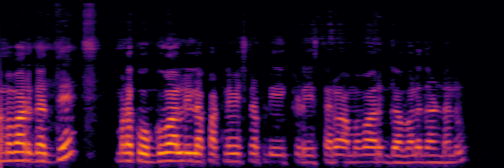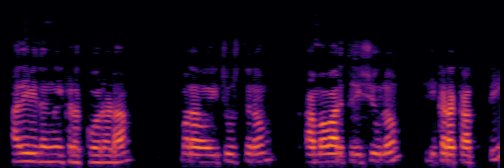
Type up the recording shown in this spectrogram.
అమ్మవారి గద్దె మనకు ఒగ్గు వాళ్ళు ఇలా పట్నం వేసినప్పుడు ఇక్కడ వేస్తారు. అమ్మవారి గవ్వల దండలు అదేవిధంగా ఇక్కడ కొరడ మనం చూస్తున్నాం. అమ్మవారి త్రిశూలం ఇక్కడ కత్తి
